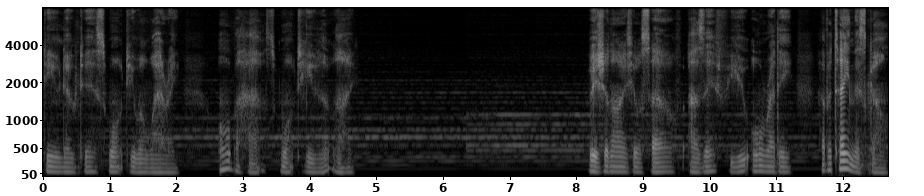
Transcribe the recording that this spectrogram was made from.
Do you notice what you are wearing or perhaps what you look like? Visualize yourself as if you already have attained this goal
